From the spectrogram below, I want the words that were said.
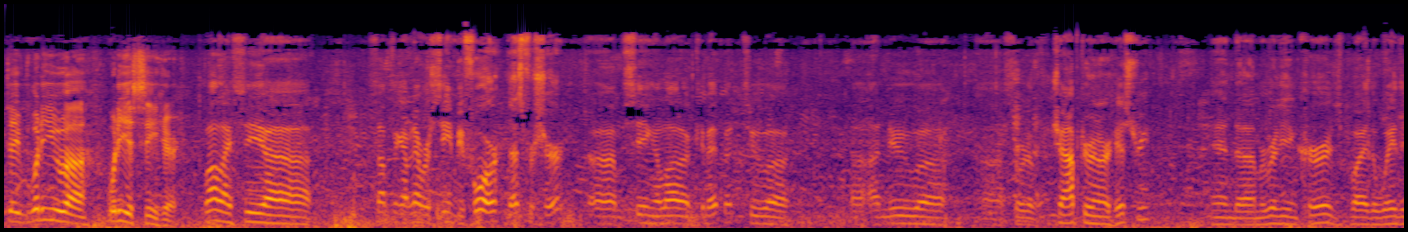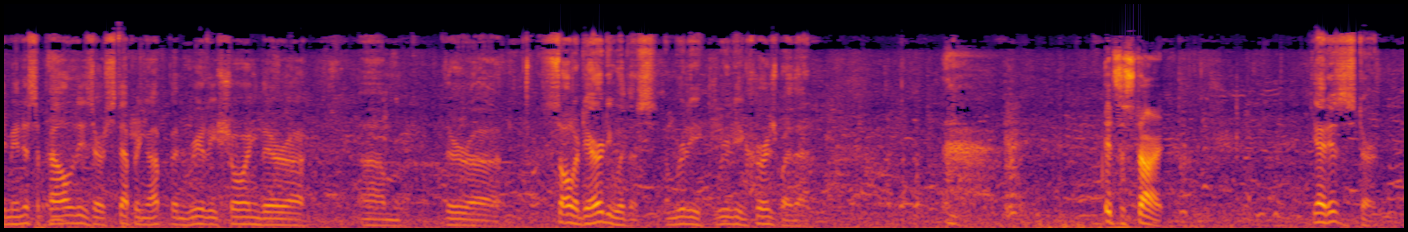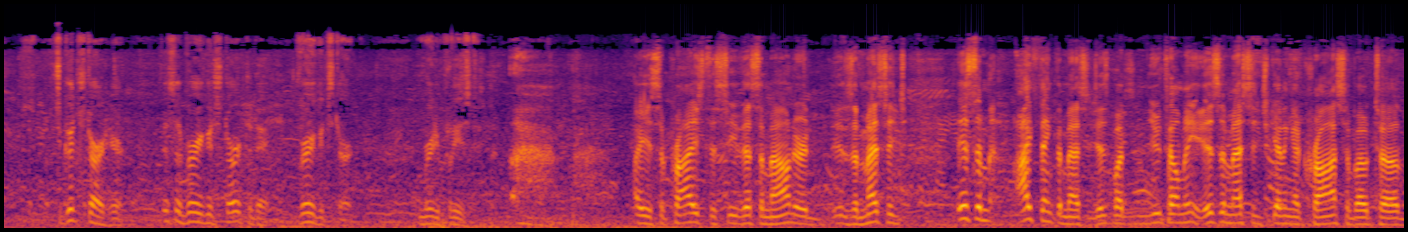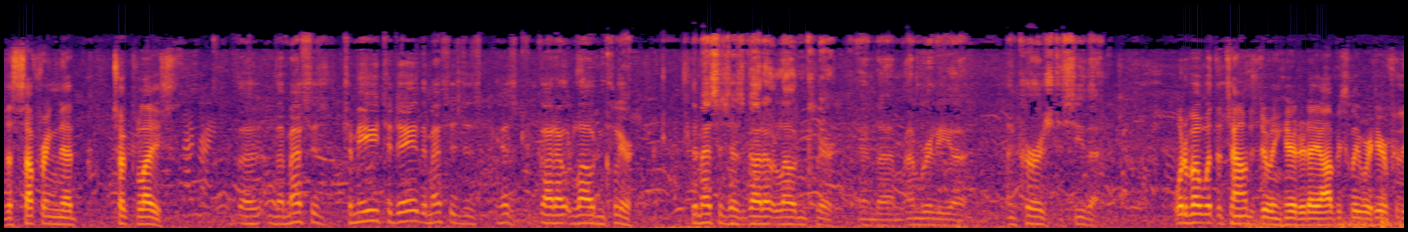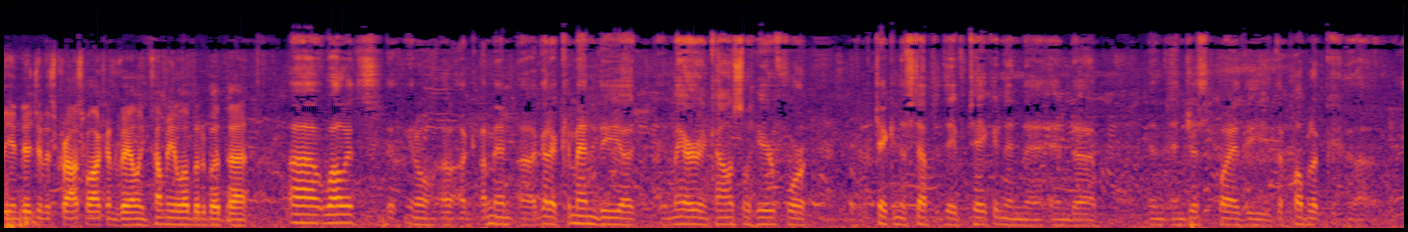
Dave, what do you uh, what do you see here? Well, I see uh, something I've never seen before, that's for sure. Uh, I'm seeing a lot of commitment to uh, uh, a new uh, sort of chapter in our history. And I'm really encouraged by the way the municipalities are stepping up and really showing their, um, their solidarity with us. I'm really, really encouraged by that. It's a start. Yeah, it is a start. It's a good start here. This is a very good start today. Very good start. I'm really pleased. Are you surprised to see this amount, or is the message? Is the I think the message is, but you tell me, is the message getting across about uh, the suffering that took place? the, the message to me today, the message is, has got out loud and clear. The message has got out loud and clear, and um, I'm really uh, encouraged to see that. What about what the town's doing here today? Obviously, we're here for the Indigenous Crosswalk unveiling. Tell me a little bit about that. Uh, well, it's you know uh, I mean uh, I got to commend the, uh, the, mayor and council here for, taking the step that they've taken and uh, and, uh, and and just by the the public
